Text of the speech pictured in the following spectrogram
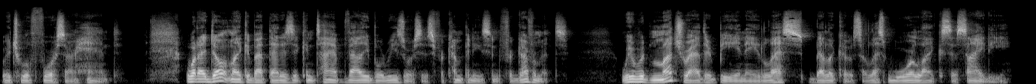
which will force our hand. What I don't like about that is it can tie up valuable resources for companies and for governments. We would much rather be in a less bellicose, a less warlike society,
